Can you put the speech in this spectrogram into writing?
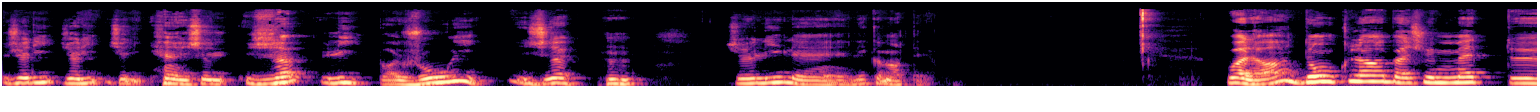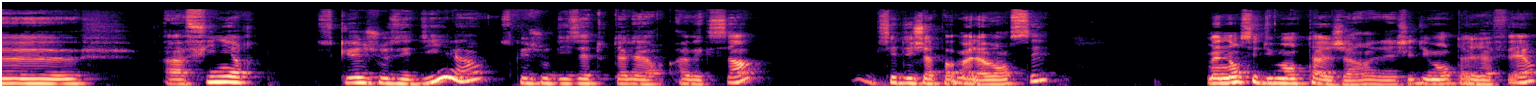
je lis, je lis, je lis. Je, je lis, pas. Je lis les, commentaires. Voilà, donc là, bah, je vais me mettre euh, à finir ce que je vous ai dit, là, ce que je vous disais tout à l'heure avec ça c'est déjà pas mal avancé. Maintenant, c'est du montage. Hein. J'ai du montage à faire.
